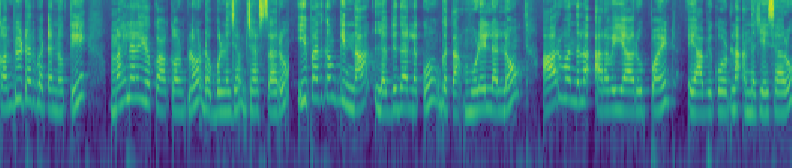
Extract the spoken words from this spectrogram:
కంప్యూటర్ బటన్ నొక్కి మహిళల యొక్క అకౌంట్లో డబ్బుల్ని జమ చేస్తారు. ఈ పథకం కింద లబ్ధిదారులకు గత మూడేళ్ళలో ఆరు వందల అరవై ఆరు పాయింట్ యాభై కోట్ల అందజేశారు.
